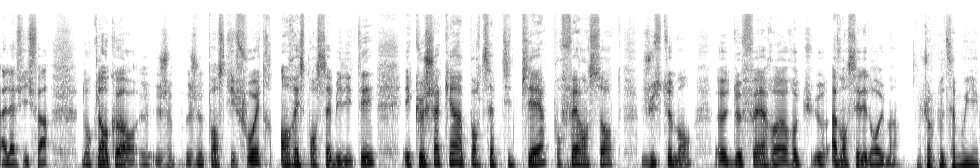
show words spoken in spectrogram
à la FIFA. Donc là encore, je, je pense qu'il faut être en responsabilité et que chacun apporte sa petite pierre pour faire en sorte justement euh, de faire avancer les droits humains. Jean-Claude Samouillet.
